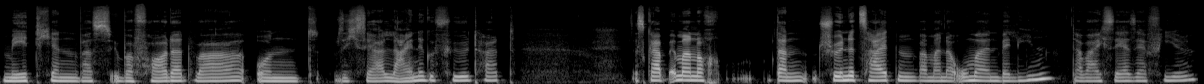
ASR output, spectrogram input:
Mädchen, was überfordert war und sich sehr alleine gefühlt hat. Es gab immer noch dann schöne Zeiten bei meiner Oma in Berlin. Da war ich sehr, sehr viel.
